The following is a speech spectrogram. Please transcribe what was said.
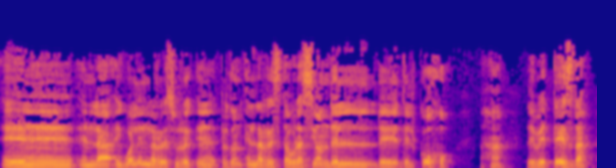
Eh, en la igual en la eh, perdón en la restauración del de, del cojo, Ajá, de Bethesda,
